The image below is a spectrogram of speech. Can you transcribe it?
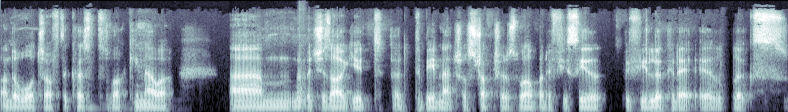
underwater off the coast of Okinawa, um, which is argued to be a natural structure as well. But if you see that, if you look at it, it looks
